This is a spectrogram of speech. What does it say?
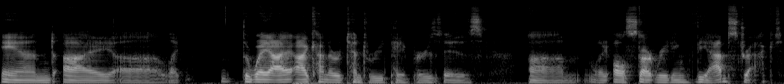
and I uh, like the way I, I kind of tend to read papers is um, like I'll start reading the abstract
